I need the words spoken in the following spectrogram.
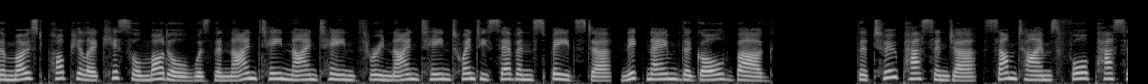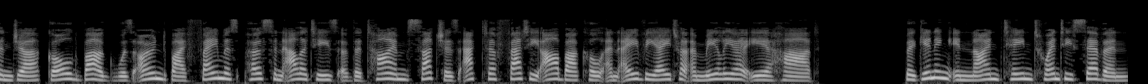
The most popular Kissel model was the 1919 through 1927 Speedster, nicknamed the Gold Bug. The two-passenger, sometimes four-passenger Gold Bug was owned by famous personalities of the time such as actor Fatty Arbuckle and aviator Amelia Earhart. Beginning in 1927,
